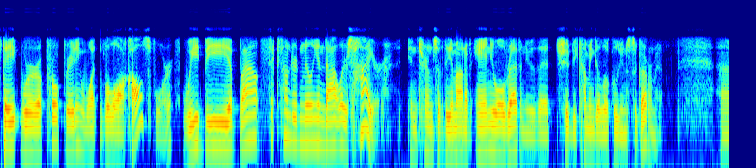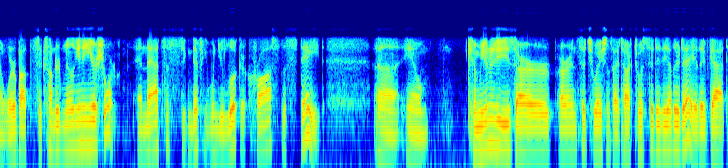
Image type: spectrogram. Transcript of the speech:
state were appropriating what the law calls for, we'd be about $600 million higher in terms of the amount of annual revenue that should be coming to local units of government. Uh, we're about 600 million a year short, and that's a significant. When you look across the state, uh, you know, communities are are in situations. I talked to a city the other day. They've got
